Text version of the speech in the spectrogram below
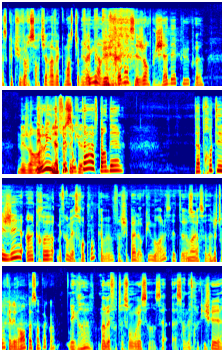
Est-ce que tu veux ressortir avec moi, s'il te Mais plaît, regarde, bébé? vraiment, c'est genre jamais plus quoi. Mais genre. mais oui, il a fait son que- taf, bordel. T'as protégé un crevard. Mais attends, mais elle se rend compte quand même. Enfin, je sais pas, elle a aucune morale cette, euh, ce personnage. Mais je trouve qu'elle est vraiment pas sympa, quoi. Mais grave. Non, mais de toute façon, ouais, c'est un, c'est un- c'est un affreux cliché.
